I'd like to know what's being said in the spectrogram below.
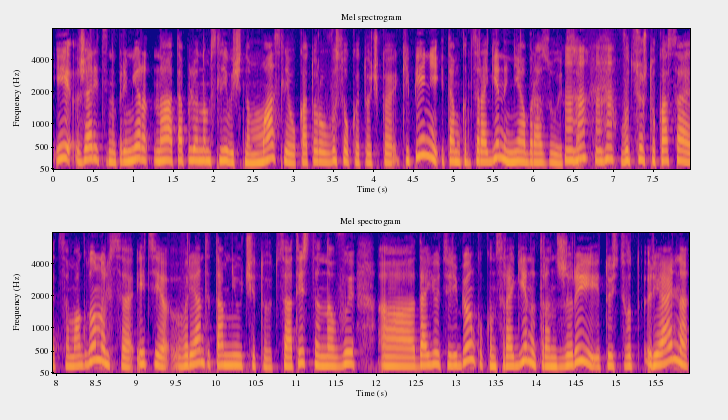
и жарите, например, на топленом сливочном масле, у которого высокая точка кипения, и там канцерогены не образуются. Мгм, мгм. Вот все, что касается Макдональдса, эти варианты там не учитывают. Соответственно, вы э, даете ребенку канцерогены, трансжиры, и то есть вот реально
